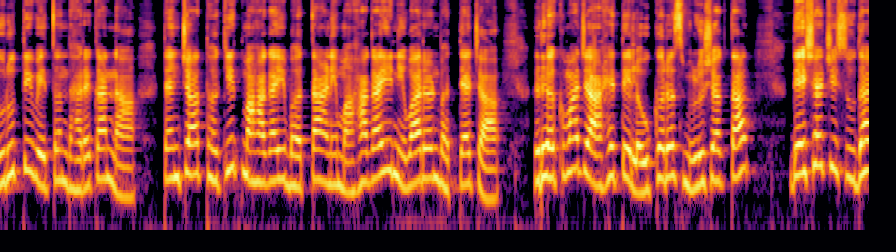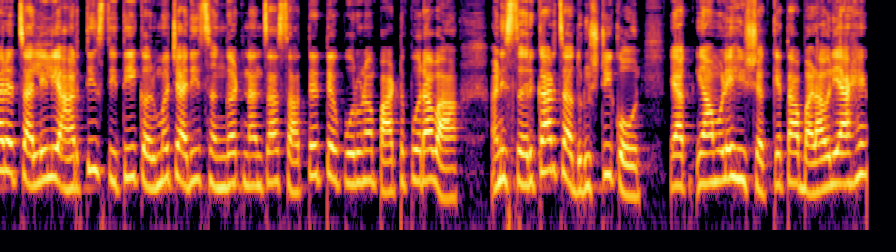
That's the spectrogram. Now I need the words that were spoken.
निवृत्ती वेतनधारकांना त्यांच्या थकीत महागाई भत्ता आणि महागाई निवारण भत्त्याच्या रकमा ज्या आहेत ते लवकरच मिळू शकतात. देशाची सुधारत चाललेली आर्थिक स्थिती कर्मचारी संघटनांचा सातत्यपूर्ण पाठपुरावा आणि सरकारचा दृष्टिकोन या यामुळे ही शक्यता बळावली आहे.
